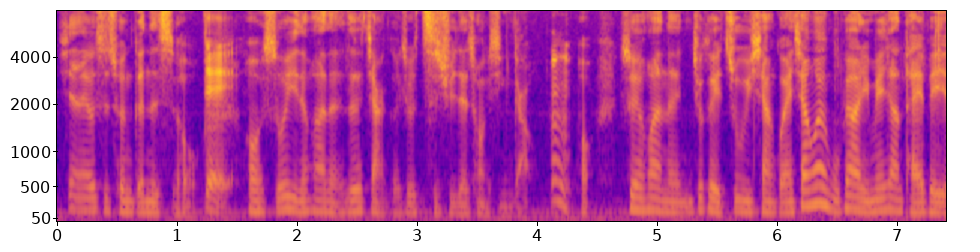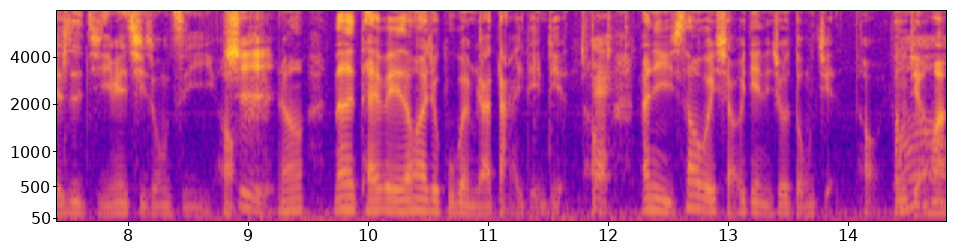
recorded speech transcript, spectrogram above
现在又是春耕的时候，对，哦，所以的话呢，这个价格就持续在创新高，嗯，好，所以的话呢，你就可以注意相关相关股票里面，像台肥也是里面其中之一，哈，是，然后那台肥的话就股本比较大一点点，对，那你稍微小一点点就是东碱，好，东碱的话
